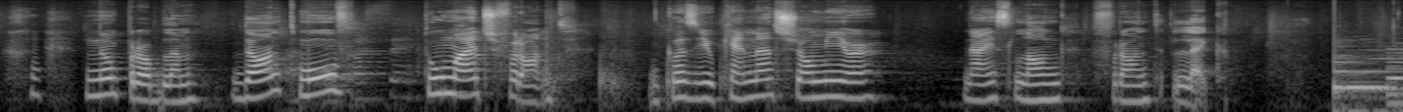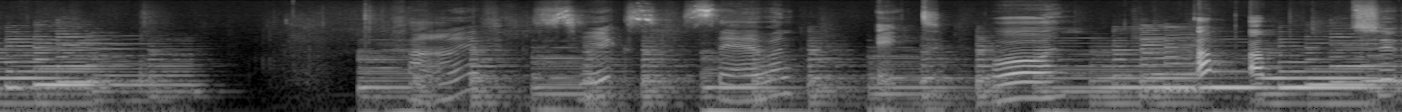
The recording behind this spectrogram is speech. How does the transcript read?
no problem. Don't move too much front because you cannot show me your nice long front leg. five, six, seven, eight. One, up, up, two.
